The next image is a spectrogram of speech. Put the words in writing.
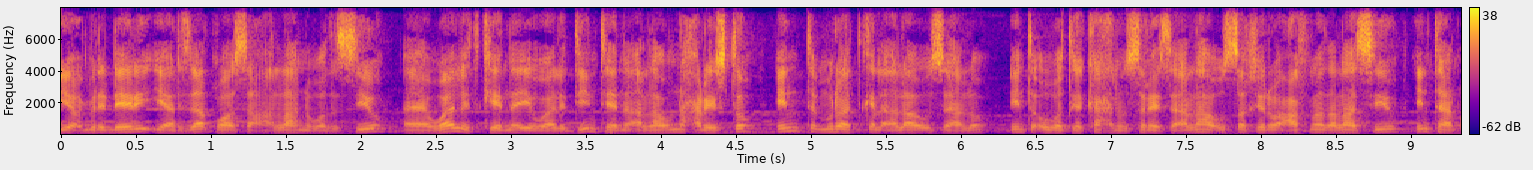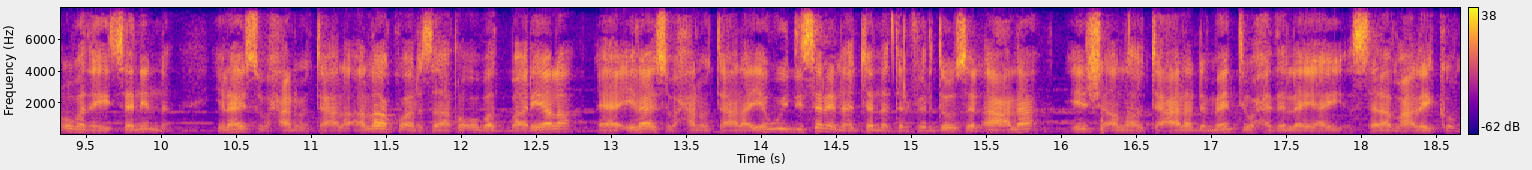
iyo cimri dheeri iyo arsaaq waasac allahna wada siiyo. Waalidkeenna iyo waalidiinteenna allah u naxariisto inta muraad kale allah u sahlo inta ubadka ka xanuunsanaysa allah u sakhiro caafimaad allah siiyo. Intaan ubad haysaninna ilaahay subxaana wa tacaala allah ku arsaaqo ubad baaryala ilaahay subxaana wa tacaala ayaan weydiisanaynaa jannat alfirdows alaclaa insha allahu tacaala dhammaantiin waxaa idin leeyahay assalaamu calaykum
